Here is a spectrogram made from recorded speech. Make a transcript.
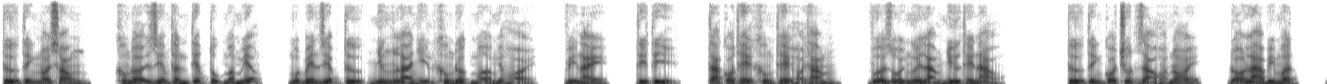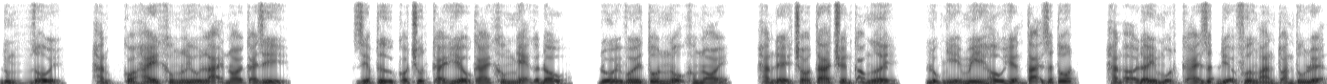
Tử tinh nói xong, không đợi Diễm Thần tiếp tục mở miệng, một bên diệp tử nhưng là nhịn không được mở miệng hỏi, vị này, tỷ tỷ, ta có thể không thể hỏi thăm, vừa rồi ngươi làm như thế nào? Tử tinh có chút rảo hoạt nói, đó là bí mật, đúng rồi, hắn có hay không lưu lại nói cái gì? Diệp tử có chút cái hiểu cái không nhẹ gật đầu, đối với tôn ngộ không nói, hắn để cho ta chuyển cáo ngươi, lục nhĩ mi hầu hiện tại rất tốt, hắn ở đây một cái rất địa phương an toàn tu luyện,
